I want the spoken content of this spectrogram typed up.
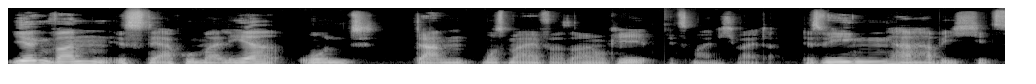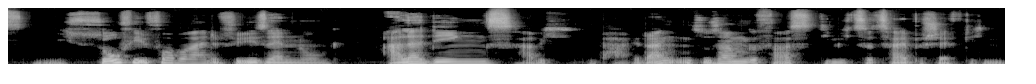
Irgendwann ist der Akku mal leer und dann muss man einfach sagen, okay, jetzt mal nicht weiter. Deswegen habe ich jetzt nicht so viel vorbereitet für die Sendung. Allerdings habe ich ein paar Gedanken zusammengefasst, die mich zurzeit beschäftigen.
